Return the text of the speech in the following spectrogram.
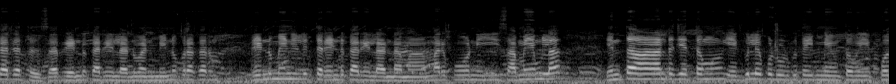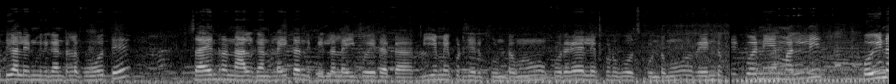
కర్రీ వస్తుంది సార్? రెండు కర్రీలు అండమని మెనూ ప్రకారం రెండు మెనూలు ఇస్తే రెండు కర్రీలు అండమా మరి పోనీ ఈ సమయంలో ఎంత వంట చేస్తాము? ఎగ్గులు ఎప్పుడు ఉడుకుతాయి? మేము పొద్దుగాల ఎనిమిది గంటలకు పోతే సాయంత్రం నాలుగు గంటలు అవుతుంది పిల్లలు అయిపోయేదాకా బియ్యం ఎప్పుడు జరుపుకుంటాము? కూరగాయలు ఎప్పుడు కోసుకుంటాము? రెండు ఎక్కువనే మళ్ళీ పోయిన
